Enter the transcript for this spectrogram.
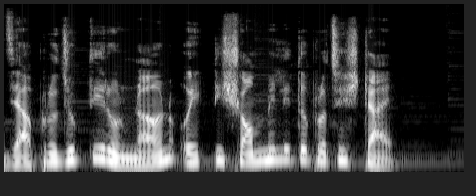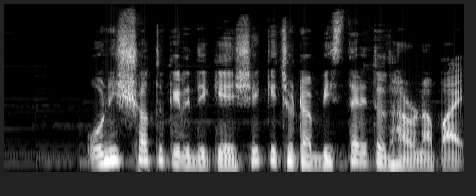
যা প্রযুক্তির উন্নয়ন ও একটি সম্মিলিত প্রচেষ্টায় উনিশ শতকের দিকে এসে কিছুটা বিস্তারিত ধারণা পায়।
